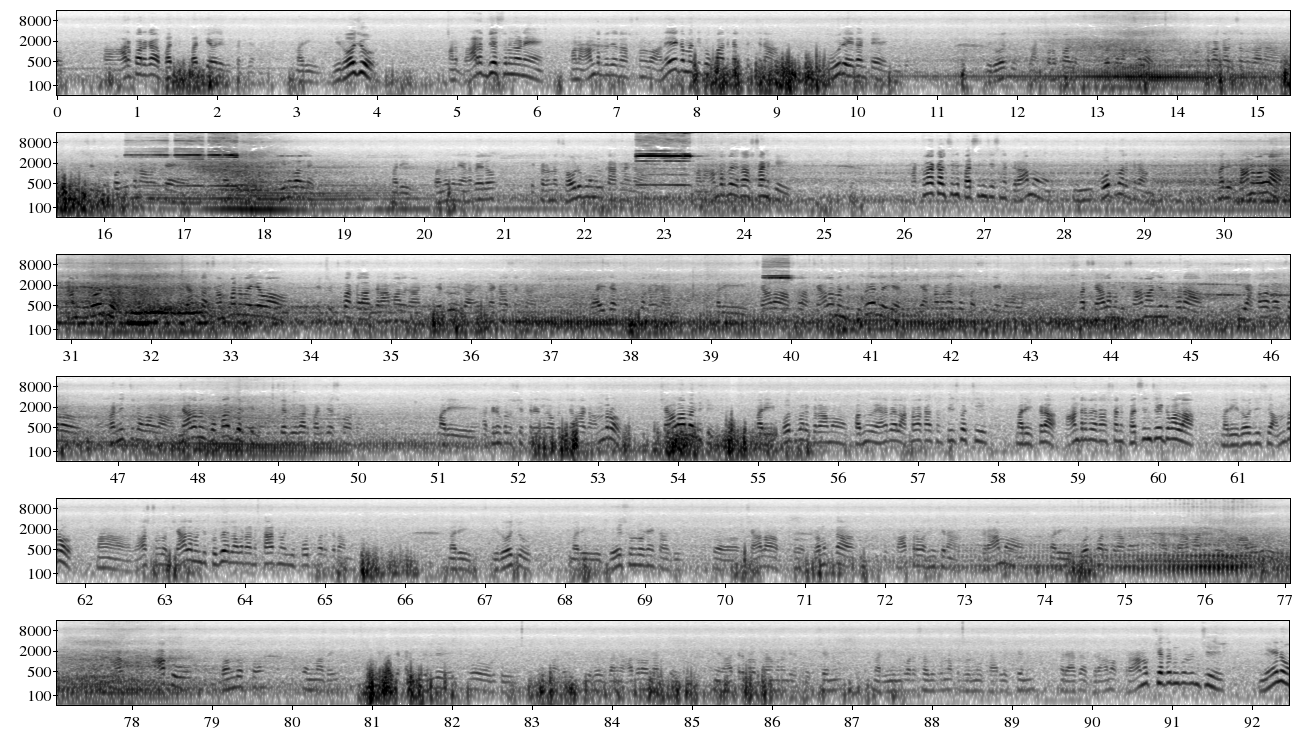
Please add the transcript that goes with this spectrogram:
అరకొరగా బతి బతికేవారు ఇక్కడ. మరి ఈరోజు మన భారతదేశంలోనే మన ఆంధ్రప్రదేశ్ రాష్ట్రంలో అనేక మందికి ఉపాధి కల్పించిన ఊరు ఏదంటే ఈరోజు లక్ష రూపాయలు రెండు లక్షలు అక్రమకల్చర్ ద్వారా చెట్లు పొందుతున్నామంటే మరి దీనివల్లే మరి పంతొమ్మిది వందల ఎనభైలో ఇక్కడ ఉన్న చౌడు భూముల కారణంగా మన ఆంధ్రప్రదేశ్ రాష్ట్రానికి అక్వాకల్చర్ని పరిచయం చేసిన గ్రామం ఈ గ్రామం. మరి దానివల్ల మనం ఈరోజు ఎంత సంపన్నమయ్యేవో ఈ చుట్టుపక్కల గ్రామాలు కానీ నెల్లూరు కానీ ప్రకాశం కానీ వైజాగ్ చుట్టుపక్కల కానీ మరి చాలా అసలు చాలామంది కుబేర్లు అయ్యారు ఈ అక్వాకల్చర్ పరిస్థితి చేయడం వల్ల. మరి చాలామంది సామాన్యులు కూడా ఈ అక్వాకల్చర్ పండించడం వల్ల చాలామందికి ఉపాధి దొరికింది. చెరువులు గారు పని చేసుకోవడం మరి అగ్నికుల చిత్రీలు కావచ్చు ఇలాగ అందరూ చాలామందికి మరి పోతుమరి గ్రామం పంతొమ్మిది వందల ఎనభైలో అక్వాకల్చర్ తీసుకొచ్చి మరి ఇక్కడ ఆంధ్రప్రదేశ్ రాష్ట్రానికి పరిచయం చేయటం వల్ల మరి ఈరోజు అందరూ మన రాష్ట్రంలో చాలామంది కుబేర్లు అవ్వడానికి కారణం ఈ పోతుమరి గ్రామం. మరి ఈరోజు మరి దేశంలోనే కాదు చాలా ప్ర- ప్రముఖ పాత్ర వహించిన గ్రామం మరి కోటిమర గ్రామం. ఆ గ్రామానికి మా ఊరు నాకు- నాకు బంధుత్వం ఉన్నది. ఈరోజు ఇక్కడ పెళ్ళి ఒకటి ఉన్నది. ఈరోజు దాన్ని ఆదరవడానికి నేను ఆత్రిమల వచ్చాను మరి నేను కూడా చదువుకున్నప్పుడు రెండు మూడు సార్లు వచ్చాను మరి ఆ గ్రామ ప్రాముఖ్యతను గురించి నేను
